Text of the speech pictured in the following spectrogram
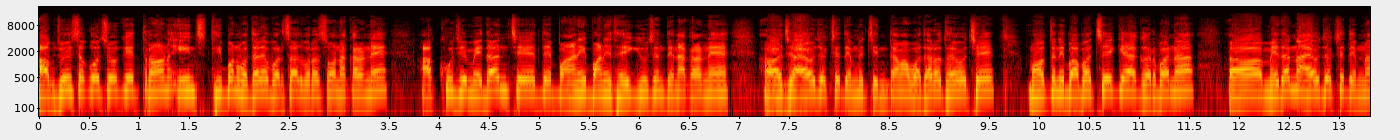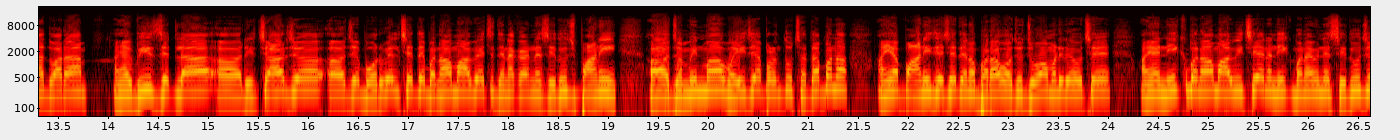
આપ જોઈ શકો છો કે ત્રણ ઇંચથી પણ વધારે વરસાદ વરસવાના કારણે આખું જે મેદાન છે તે પાણી પાણી થઈ ગયું છે તેના કારણે જે આયોજક છે તેમની ચિંતામાં વધારો થયો છે. મહત્વની બાબત છે કે આ ગરબાના મેદાનના આયોજક છે તેમના દ્વારા અહીંયા વીસ જેટલા રિચાર્જ જે બોરવેલ છે તે બનાવવામાં આવ્યા છે. જેના કારણે સીધું જ પાણી જમીનમાં વહી જાય. પરંતુ છતાં પણ અહીંયા પાણી જે છે તેનો ભરાવો હજુ જોવા મળી રહ્યો છે. અહીંયા નીક બનાવવામાં આવી છે અને નીક બનાવીને સીધું જ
